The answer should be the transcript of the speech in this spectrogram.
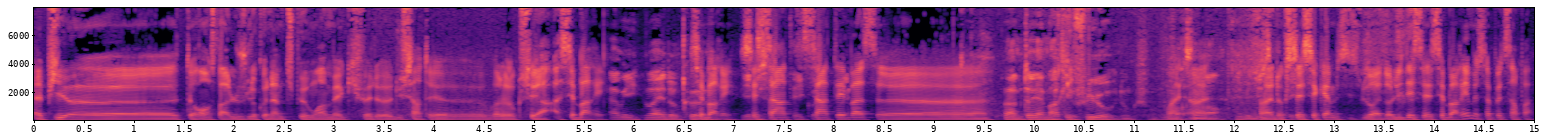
Et puis euh, Terence, bah, lui je le connais un petit peu moins, mais qui fait de- du synthé. euh, voilà, donc c'est assez barré. Ah oui, ouais, donc. euh, c'est barré. C'est synthé, synthé Ouais. basse. euh, Ouais, en même temps, il y a marqué Ok. fluo, donc Ouais, forcément. ouais, donc c'est quand même dans l'idée c'est barré, mais ça peut être sympa.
